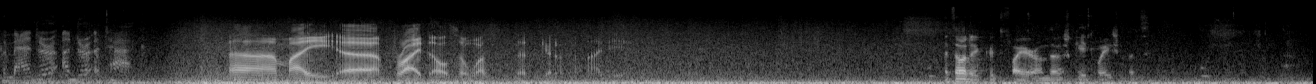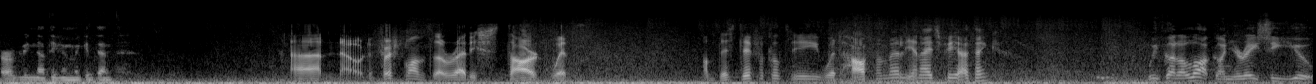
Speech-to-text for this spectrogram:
Commander under attack. Uh, my uh, pride also wasn't that good of an idea. I thought I could fire on those gateways, but probably not even make a dent. Uh, no, the first ones already start with on this difficulty with half a million HP, I think. We've got a lock on your ACU.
